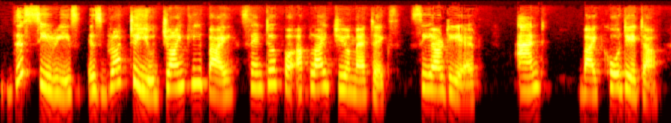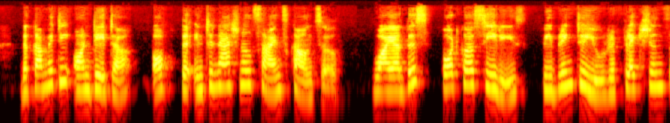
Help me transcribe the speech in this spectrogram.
This series is brought to you jointly by Center for Applied Geomatics, CRDF, and by CODATA, the Committee on Data of the International Science Council. Via this podcast series, we bring to you reflections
